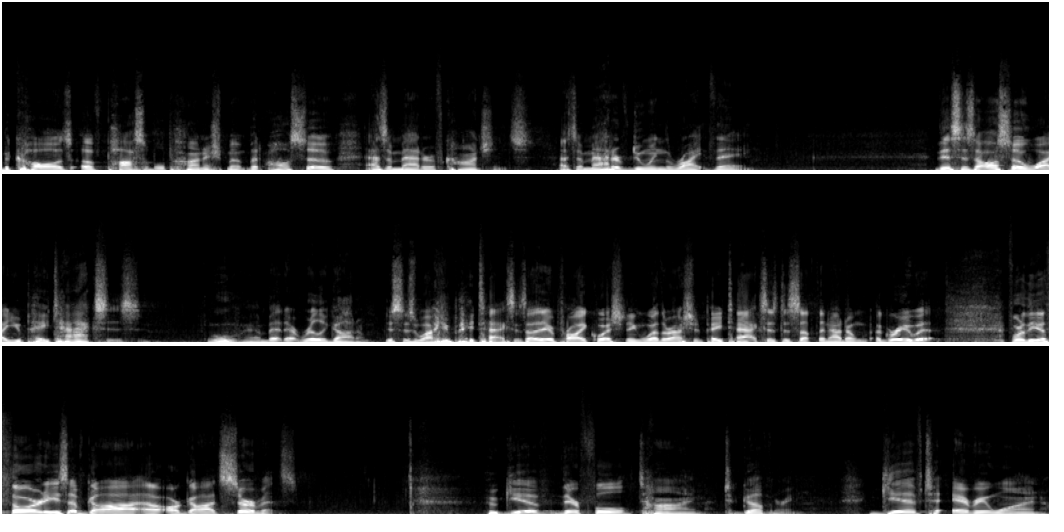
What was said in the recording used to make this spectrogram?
because of possible punishment, but also as a matter of conscience, as a matter of doing the right thing. This is also why you pay taxes. Ooh, I bet that really got them. This is why you pay taxes. They're probably questioning whether I should pay taxes to something I don't agree with. For the authorities of God uh, are God's servants who give their full time to governing. Give to everyone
